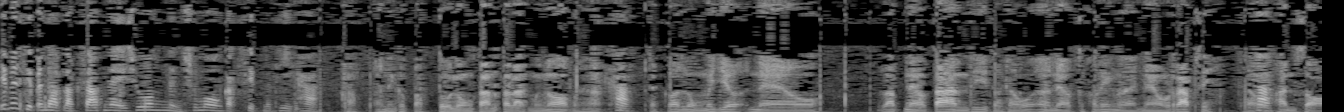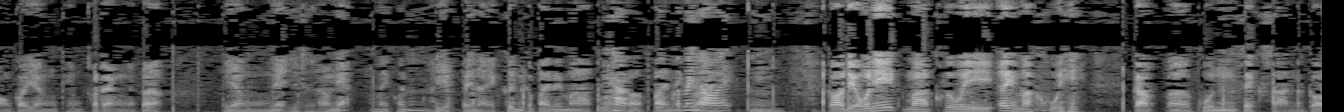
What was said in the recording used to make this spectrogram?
นี่เป็น 10 อันดับหลักทรัพย์ในช่วง 1 ชั่วโมงกับ 10 นาทีค่ะ ครับ อันนี้ก็ปรับตัวลงตามตลาดเมืองนอกนะฮะ ค่ะ แต่ก็ลงไม่เยอะแนวรับแนวต้านที่แถวๆเอ่อแนวเขาเรียกอะไรแนวรับสิแถวค่ะพันสองก็ยังแข็งแกร่งแล้วก็ ยังเนี่ยอยู่แถวๆเนี้ยไม่ค่อยอืมขยับไปไหนขึ้นก็ไปไม่มากลงค่ะก็ไปลงก็ไม่ไม่ไกลน้อยอืมก็เดี๋ยววันนี้มาคุย เอ้ยมาคุยกับเอ่อคุณเสกสรรก็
